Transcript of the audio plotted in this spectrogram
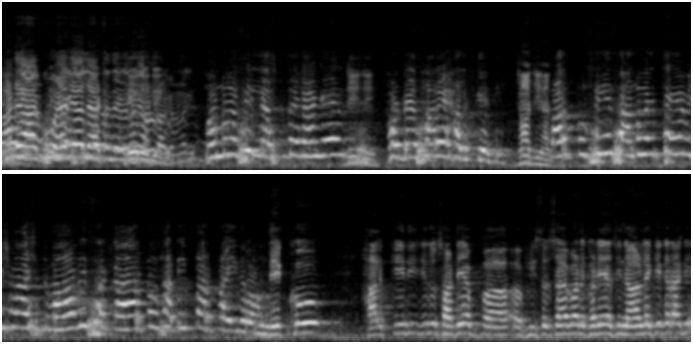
ਸਾਡੇ ਆਗੂ ਹੈਗੇ ਲੈਫਟ ਦੇ ਦੇ ਦੇਗੇ ਦੇ। ਤੁਹਾਨੂੰ ਅਸੀਂ ਲਿਸਟ ਦੇ ਜੀ, ਜੀ। ਤੁਹਾਡੇ ਸਾਰੇ ਹਲਕੇ ਦੀ। ਹਾਂਜੀ, ਹਾਂਜੀ। ਪਰ ਤੁਸੀਂ ਸਾਨੂੰ ਇੱਥੇ ਇਹ ਵਿਸ਼ਵਾਸ ਦਿਵਾਓ ਵੀ ਸਰਕਾਰ ਤੋਂ ਸਾਡੀ ਭਰਪਾਈ ਕਰਾਉਣ ਦੇਖੋ ਹਲਕੇ ਦੀ ਜਦੋਂ ਸਾਡੇ ਅਫੀਸਰ ਸਾਹਿਬਾਨ ਖੜੇ ਆ, ਅਸੀਂ ਨਾਲ ਲੈ ਕੇ ਕਰਾਂਗੇ।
